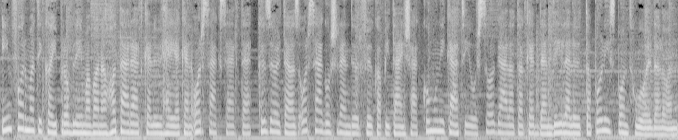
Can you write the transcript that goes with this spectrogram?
Informatikai probléma van a határátkelő helyeken országszerte, közölte az Országos Rendőrfőkapitányság kommunikációs szolgálata kedden délelőtt a polisz.hu oldalon.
